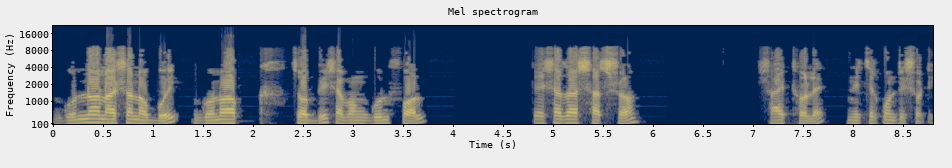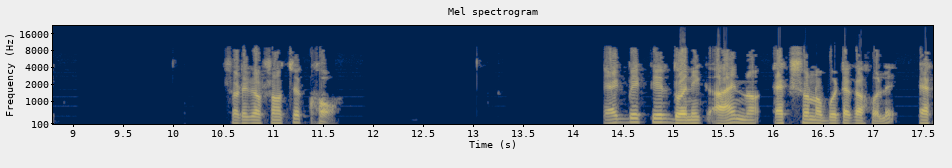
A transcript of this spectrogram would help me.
গুণ্য নয়শো নব্বই গুণক চব্বিশ এবং গুণফল তেইশ হাজার সাতশো ষাট হলে নিচের কোনটি সঠিক? সঠিক অপশন হচ্ছে খ। এক ব্যক্তির দৈনিক আয় একশো নব্বই টাকা হলে এক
